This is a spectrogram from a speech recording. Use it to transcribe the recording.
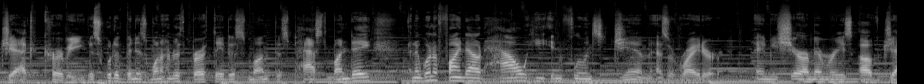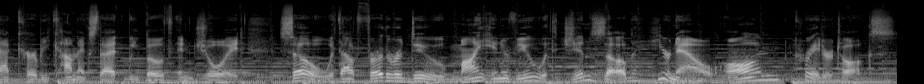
Jack Kirby. This would have been his 100th birthday this month, this past Monday, and I'm going to find out how he influenced Jim as a writer. And we share our memories of Jack Kirby comics that we both enjoyed. So, without further ado, my interview with Jim Zub here now on Creator Talks.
